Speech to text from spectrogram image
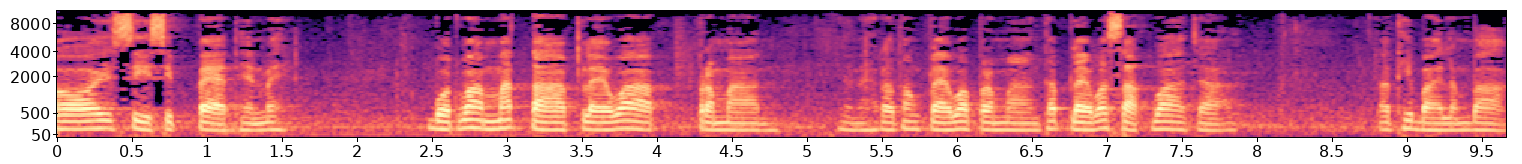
148 เห็นไหม บทว่ามัตตาแปลว่าประมาณเนี่ยนะเราต้องแปลว่าประมาณ ถ้าแปลว่าสักว่าจะอธิบายลำบาก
